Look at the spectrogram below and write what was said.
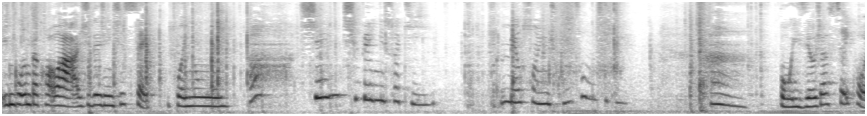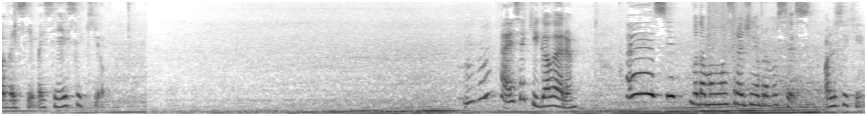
Enquanto a cola ágida, a gente seca. Põe o... Ah, gente, vem isso aqui. Meu sonho de consumo, isso aqui. Ah, pois eu já sei qual vai ser. Vai ser esse aqui, ó. Uhum, é esse aqui, galera. Esse. Vou dar uma mostradinha pra vocês. Olha isso aqui.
